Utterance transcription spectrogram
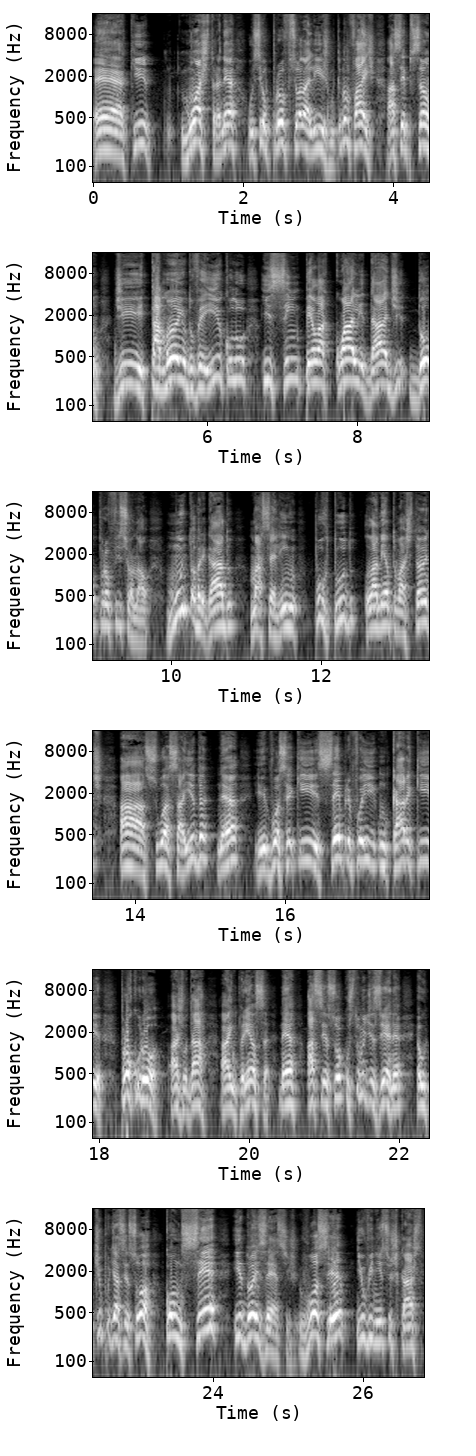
é, que mostra, né, o seu profissionalismo, que não faz acepção de tamanho do veículo e sim pela qualidade do profissional. Muito obrigado, Marcelinho, por tudo. Lamento bastante a sua saída, né? E você que sempre foi um cara que procurou ajudar a imprensa, né? Assessor, costumo dizer, né? É o tipo de assessor com C e dois S. Você e o Vinícius Castro,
